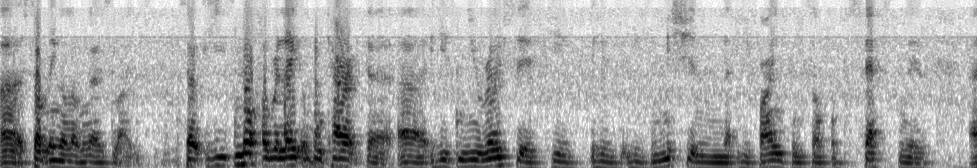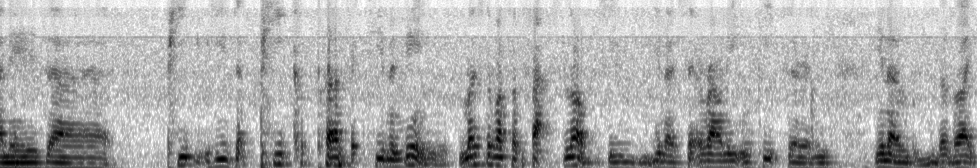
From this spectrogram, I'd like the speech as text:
uh, something along those lines. So he's not a relatable character. Uh, his neurosis, his his his mission that he finds himself obsessed with, and his uh, peak, he's a peak perfect human being. Most of us are fat slobs who, you know, sit around eating pizza and, you know, like,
